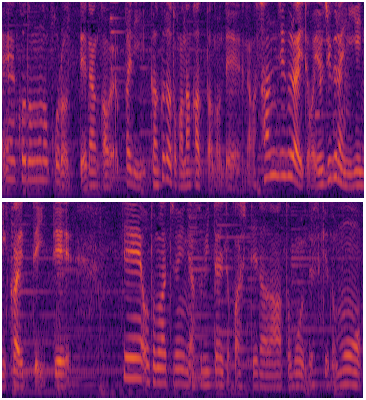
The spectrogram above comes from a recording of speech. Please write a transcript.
えー、子供の頃ってなんかやっぱり学童とかなかったのでなんか3時ぐらいとか4時ぐらいに家に帰っていてでお友達の家に遊びたりとかしてたなと思うんですけども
